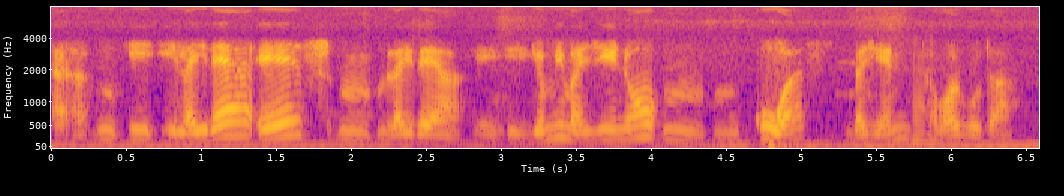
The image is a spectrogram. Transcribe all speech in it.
Eh, i, I la idea és, mm, la idea, i, i jo m'imagino mm, mm, cues de gent que vol votar. Eh,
